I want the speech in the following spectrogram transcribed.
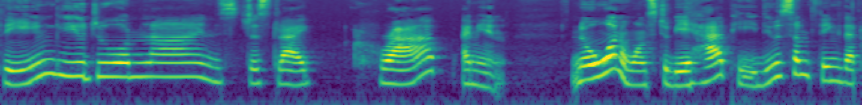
thing you do online is just like crap. I mean, no one wants to be happy. Do something that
